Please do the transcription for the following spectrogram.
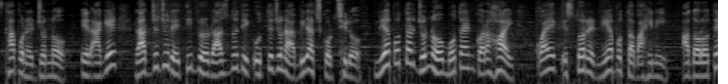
স্থাপনের জন্য। এর আগে রাজ্য জুড়ে তীব্র রাজনৈতিক উত্তেজনা বিরাজ করছিল। নিরাপত্তার জন্য মোতায়েন করা হয় কয়েক স্তরের নিরাপত্তা বাহিনী। আদালতে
